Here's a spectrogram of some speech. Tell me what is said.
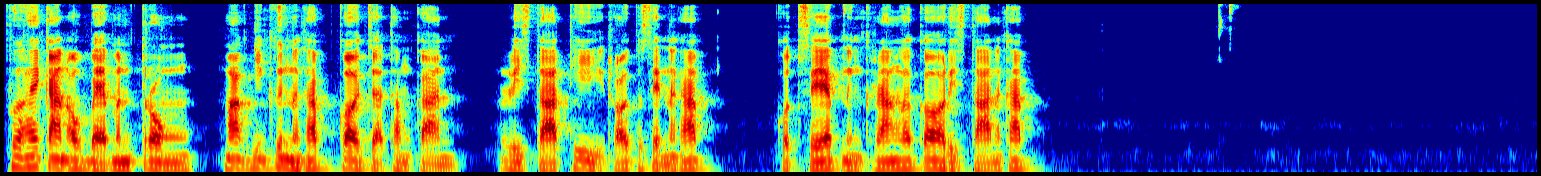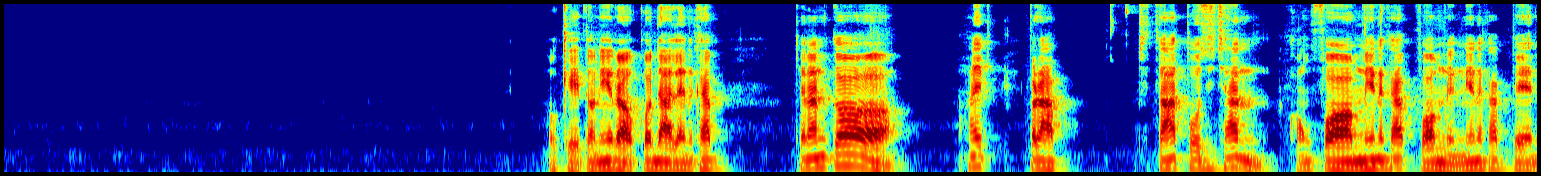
เพื่อให้การออกแบบมันตรงมากยิ่งขึ้นนะครับ ก็จะทำการ restart ที่ 100%นะครับ กด save 1 ครั้งแล้วก็ restart นะครับโอเค ตอนนี้เราก็ได้แล้วนะครับ ฉะนั้นก็ให้ปรับ start position ของฟอร์มนี้นะครับ ฟอร์มหนึ่งนี้นะครับ เป็น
